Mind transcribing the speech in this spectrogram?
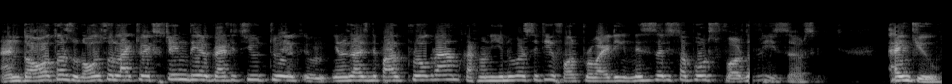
And the authors would also like to extend their gratitude to um, Energize Nepal program, Kathmandu University for providing necessary supports for the research. Thank you.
